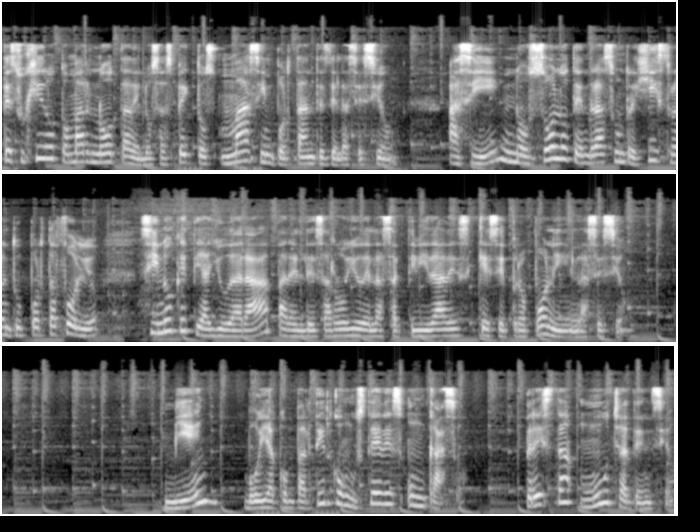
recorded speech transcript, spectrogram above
te sugiero tomar nota de los aspectos más importantes de la sesión, Así, no solo tendrás un registro en tu portafolio, sino que te ayudará para el desarrollo de las actividades que se proponen en la sesión. Bien, voy a compartir con ustedes un caso. Presta mucha atención.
